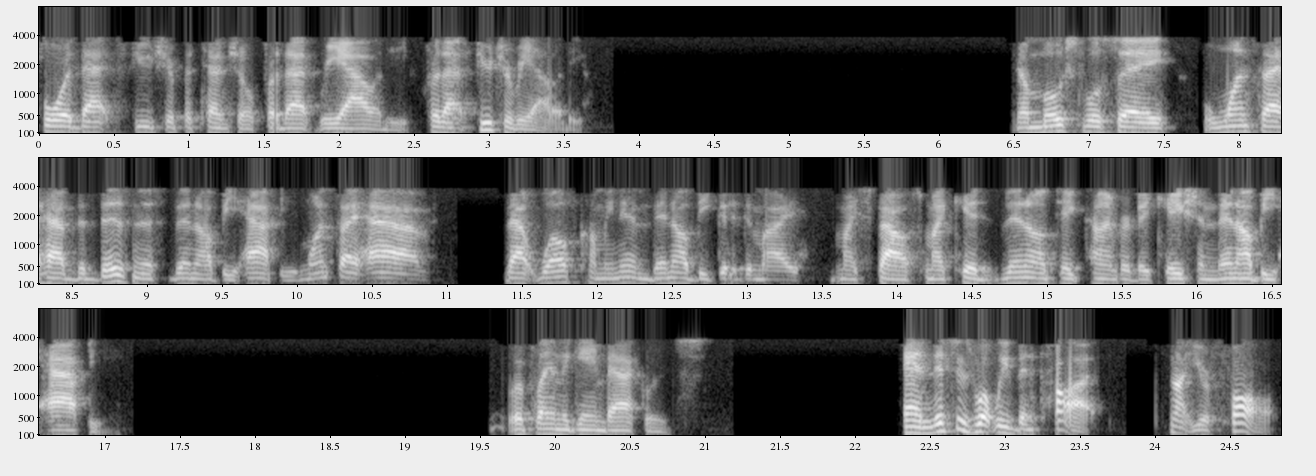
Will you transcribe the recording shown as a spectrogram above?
for that future potential, for that reality, for that future reality. Now, most will say, once I have the business, then I'll be happy. Once I have that wealth coming in, then I'll be good to my, my spouse, my kids. Then I'll take time for vacation. Then I'll be happy. We're playing the game backwards. And this is what we've been taught. It's not your fault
